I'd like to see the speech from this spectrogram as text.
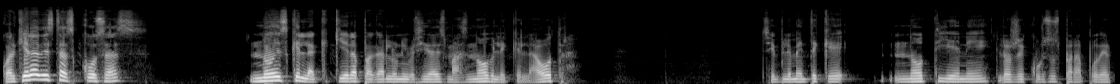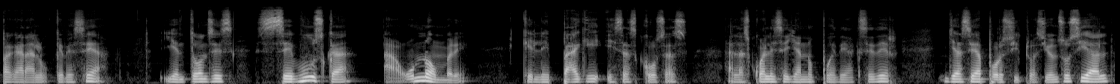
Cualquiera de estas cosas no es que la que quiera pagar la universidad es más noble que la otra. Simplemente que no tiene los recursos para poder pagar algo que desea. Y entonces se busca a un hombre que le pague esas cosas a las cuales ella no puede acceder, ya sea por situación social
